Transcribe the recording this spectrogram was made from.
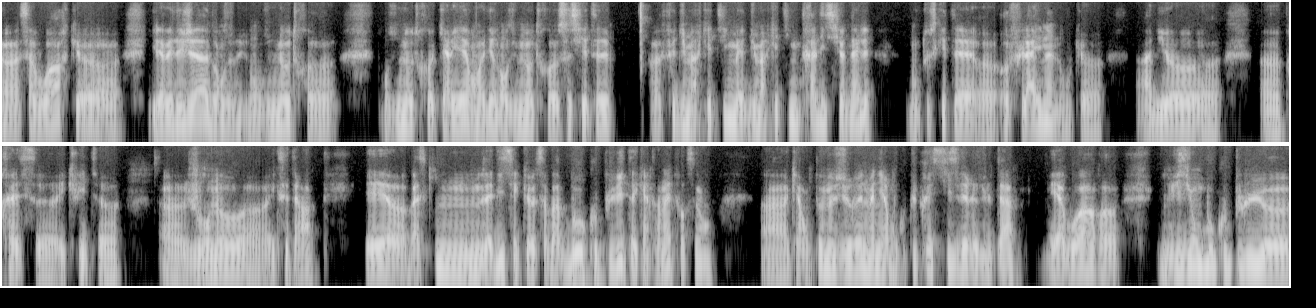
Euh, savoir qu'il euh, avait déjà dans, une autre, dans une autre carrière, on va dire dans une autre société, fait du marketing, mais du marketing traditionnel, donc tout ce qui était offline, donc radio, presse écrite, journaux, etc. Et bah, ce qu'il nous a dit, c'est que ça va beaucoup plus vite avec Internet, forcément, car on peut mesurer de manière beaucoup plus précise les résultats et avoir une vision beaucoup plus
